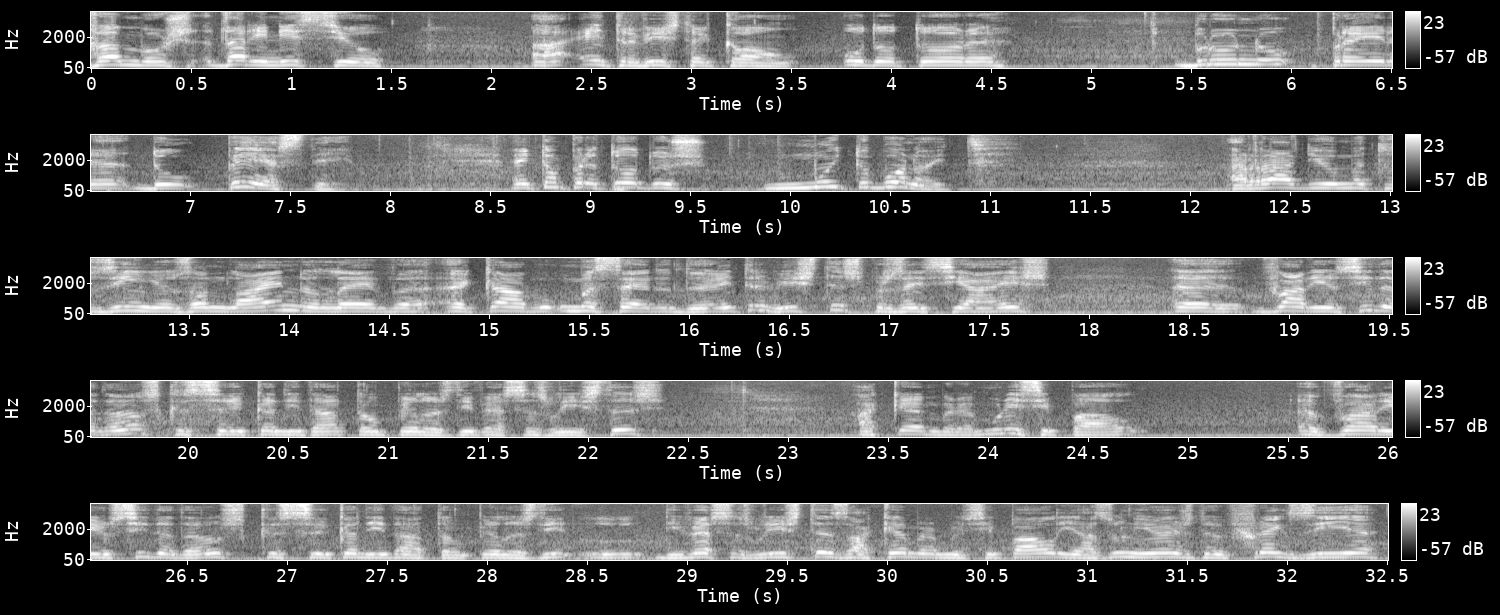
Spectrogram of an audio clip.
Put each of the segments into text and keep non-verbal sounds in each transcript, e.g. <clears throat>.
vamos dar início à entrevista com o doutor Bruno Pereira, do PSD. Então, para todos, muito boa noite. A Rádio Matozinhos Online leva a cabo uma série de entrevistas presenciais a vários cidadãos que se candidatam pelas diversas listas à Câmara Municipal, a vários cidadãos que se candidatam pelas di diversas listas à Câmara Municipal e às uniões de freguesia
